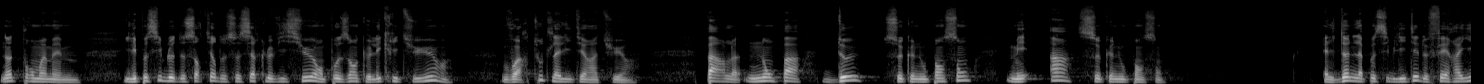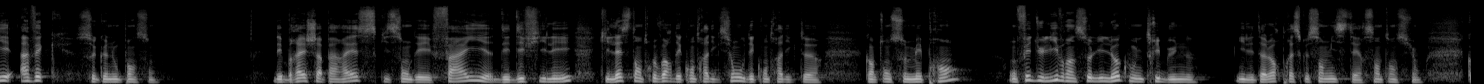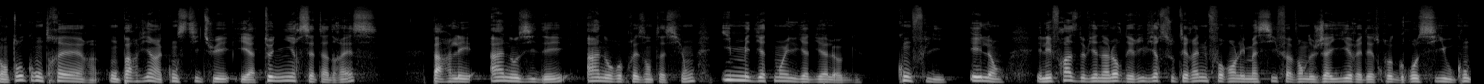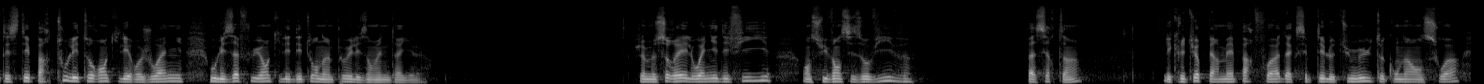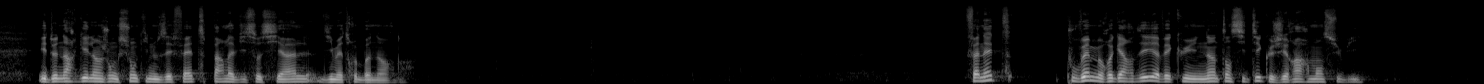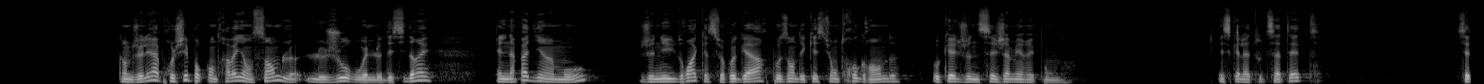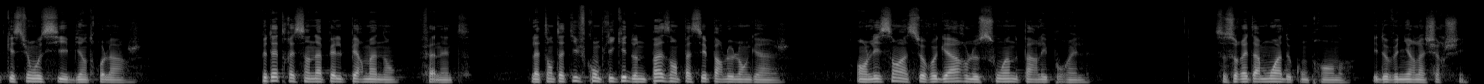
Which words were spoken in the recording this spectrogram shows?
Note pour moi-même, il est possible de sortir de ce cercle vicieux en posant que l'écriture, voire toute la littérature, parle non pas de ce que nous pensons, mais à ce que nous pensons. Elle donne la possibilité de ferrailler avec ce que nous pensons des brèches apparaissent qui sont des failles, des défilés, qui laissent entrevoir des contradictions ou des contradicteurs. Quand on se méprend, on fait du livre un soliloque ou une tribune. Il est alors presque sans mystère, sans tension. Quand au contraire, on parvient à constituer et à tenir cette adresse, parler à nos idées, à nos représentations, immédiatement il y a dialogue, conflit, élan, et les phrases deviennent alors des rivières souterraines forant les massifs avant de jaillir et d'être grossies ou contestées par tous les torrents qui les rejoignent ou les affluents qui les détournent un peu et les emmènent ailleurs. Je me serais éloigné des filles en suivant ces eaux vives Pas certain. L'écriture permet parfois d'accepter le tumulte qu'on a en soi et de narguer l'injonction qui nous est faite par la vie sociale d'y mettre bon ordre. Fanette pouvait me regarder avec une intensité que j'ai rarement subie. Quand je l'ai approchée pour qu'on travaille ensemble, le jour où elle le déciderait, elle n'a pas dit un mot, je n'ai eu droit qu'à ce regard posant des questions trop grandes auxquelles je ne sais jamais répondre. Est-ce qu'elle a toute sa tête? Cette question aussi est bien trop large. Peut-être est-ce un appel permanent, Fanette, la tentative compliquée de ne pas en passer par le langage, en laissant à ce regard le soin de parler pour elle. Ce serait à moi de comprendre et de venir la chercher.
